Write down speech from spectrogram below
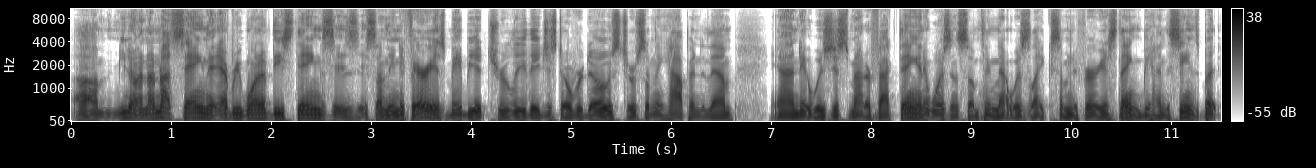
um, you know, and I'm not saying that every one of these things is, is something nefarious. Maybe it truly they just overdosed or something happened to them, and it was just a matter of fact thing, and it wasn't something that was like some nefarious thing behind the scenes. But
